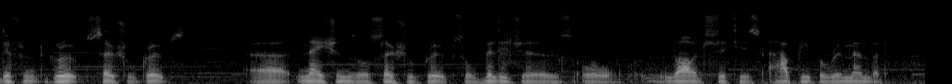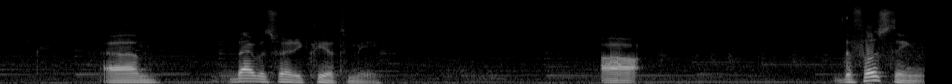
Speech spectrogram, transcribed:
different groups, social groups, uh, nations or social groups or villages or large cities, how people remembered. Um, that was very clear to me. Uh, the first thing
